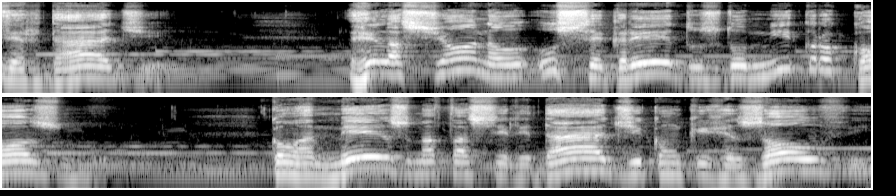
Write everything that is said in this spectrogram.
verdade, relaciona os segredos do microcosmo com a mesma facilidade com que resolve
